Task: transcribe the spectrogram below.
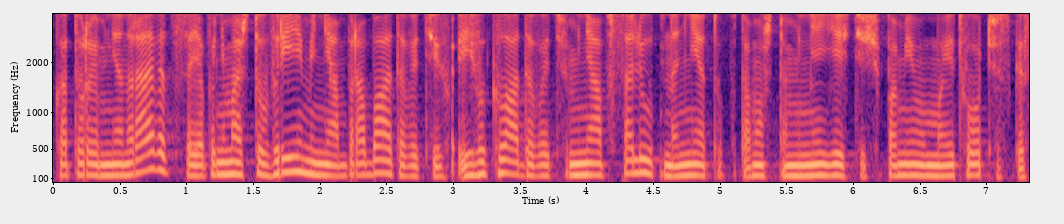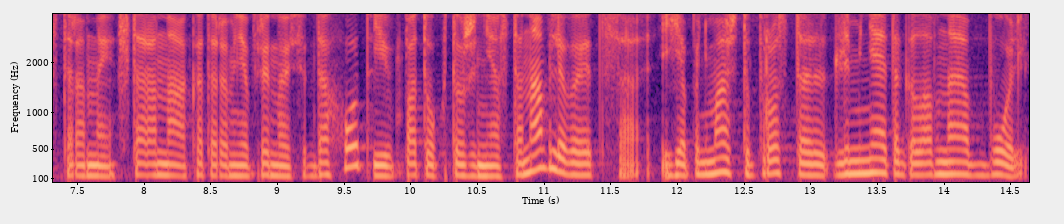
которые мне нравятся, я понимаю, что времени обрабатывать их и выкладывать у меня абсолютно нету, потому что у меня есть еще помимо моей творческой стороны сторона, которая мне приносит доход, и поток тоже не останавливается. И я понимаю, что просто для меня это головная боль.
